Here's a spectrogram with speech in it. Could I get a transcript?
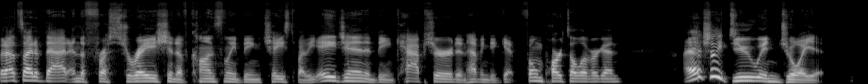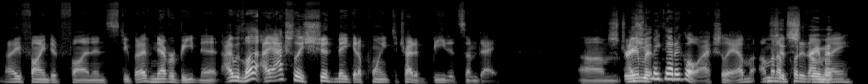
but outside of that and the frustration of constantly being chased by the agent and being captured and having to get phone parts all over again i actually do enjoy it I find it fun and stupid. I've never beaten it. I would. Let, I actually should make it a point to try to beat it someday. Um, I should it. make that a goal. Actually, I'm. I'm You gonna put it on stream it. my.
